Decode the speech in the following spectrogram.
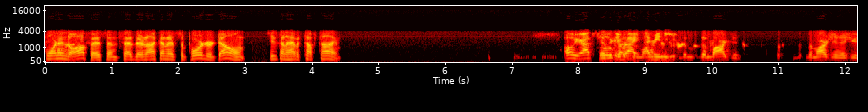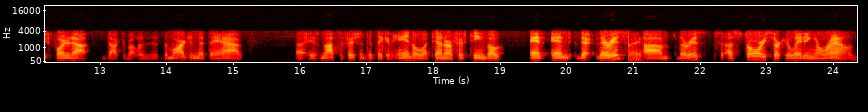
sworn into office and said they're not going to support her don't, she's going to have a tough time. Oh, you're absolutely because right. Margin, I mean, the, the margin, the margin, as you pointed out, Doctor Butler, the, the margin that they have uh, is not sufficient that they can handle a ten or fifteen vote. And and there there is um, there is a story circulating around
